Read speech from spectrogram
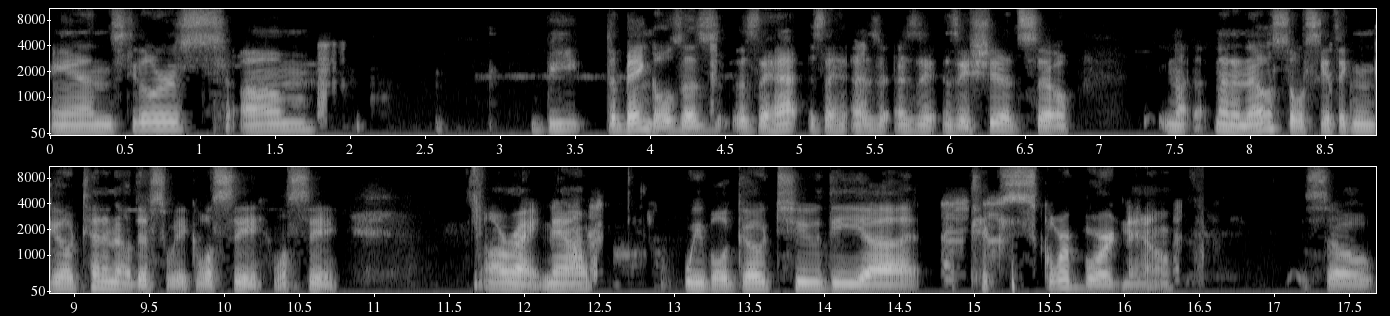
and Steelers um, beat the Bengals as as they had as they as, as they as they should. So not not a no. So we'll see if they can go ten and zero this week. We'll see. We'll see. All right, now we will go to the uh, pick scoreboard now. So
